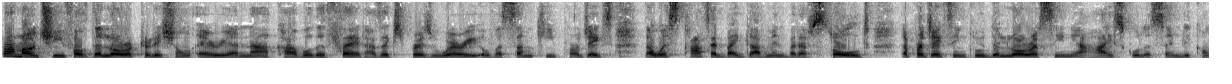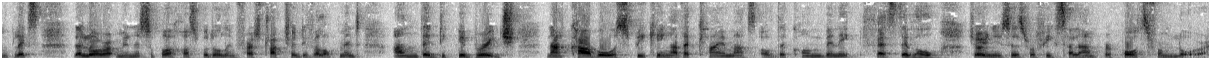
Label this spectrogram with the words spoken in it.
Paramount Chief of the Lawra Traditional Area, Naa Karbo III, has expressed worry over some key projects that were started by government but have stalled. The projects include the Lawra Senior High School Assembly Complex, the Lawra Municipal Hospital Infrastructure Development, and the Dikpe Bridge. Naa Karbo was speaking at the climax of the Kobine Festival. Joy News' Rafiq Salam reports from Lawra.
